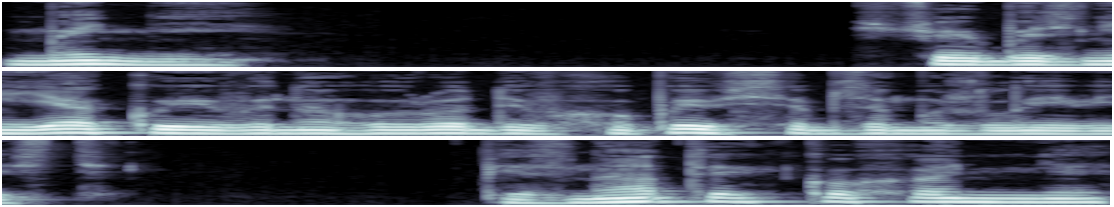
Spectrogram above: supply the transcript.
мені, що й без ніякої винагороди вхопився б за можливість пізнати кохання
